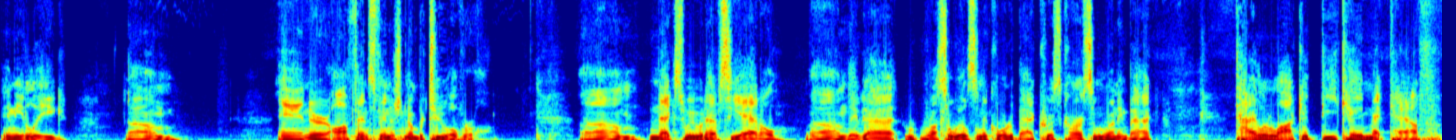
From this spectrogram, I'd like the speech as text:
in the league, um, and their offense finished number two overall. Um, next, we would have Seattle. Um, they've got Russell Wilson, a quarterback, Chris Carson, running back, Tyler Lockett, DK Metcalf,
